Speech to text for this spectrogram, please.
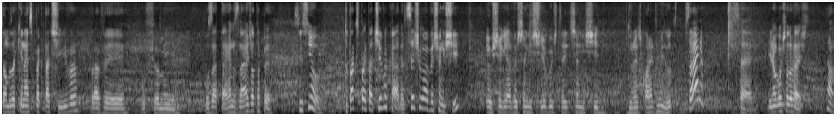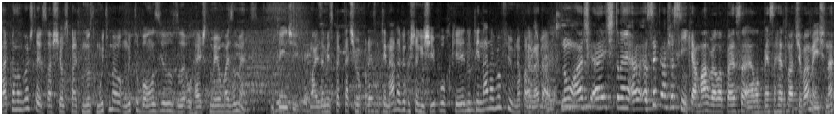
Estamos aqui na expectativa pra ver o filme Os Eternos, né, JP? Sim, senhor. Tu tá com expectativa, cara? Você chegou a ver Shang-Chi? Eu cheguei a ver Shang-Chi, eu gostei de Shang-Chi durante 40 minutos. Sério? Sério. E não gostou do resto? Não, não é que eu não gostei, só achei os 40 minutos muito, muito bons e os- o resto meio mais ou menos. Entendi. Mas a minha expectativa por isso não tem nada a ver com Shang-Chi, porque não tem nada a ver com o filme, né? É verdade. Não, acho é estranho. Eu sempre acho assim que a Marvel ela pensa, ela pensa retroativamente, né?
